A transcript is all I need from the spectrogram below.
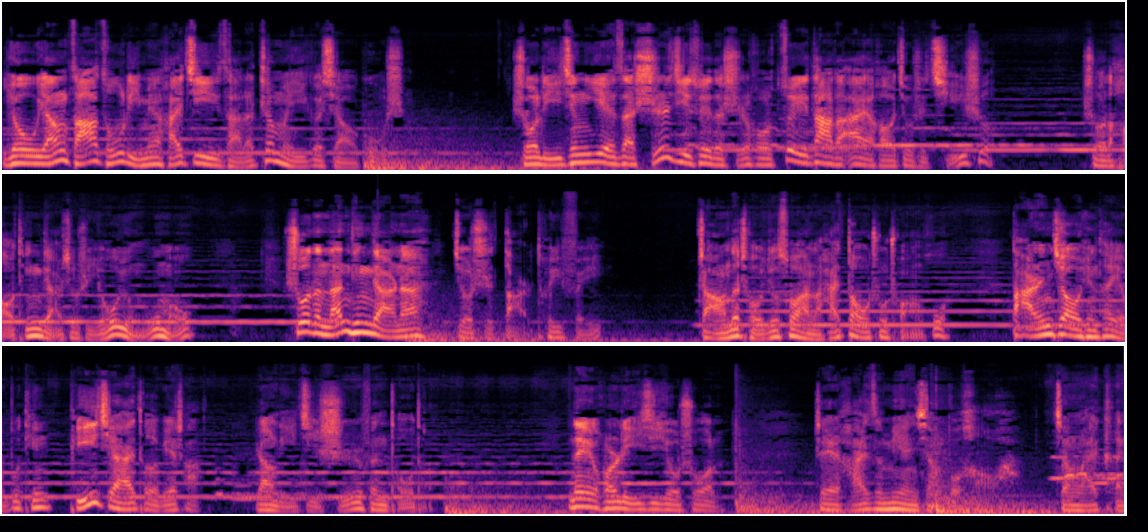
酉阳杂族里面还记载了这么一个小故事。说李敬业在十几岁的时候，最大的爱好就是骑射，说的好听点就是有勇无谋，说的难听点呢就是胆儿忒肥，长得丑就算了，还到处闯祸，大人教训他也不听，脾气还特别差，让李绩十分头疼。那会儿李绩就说了：“这孩子面相不好啊，将来肯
